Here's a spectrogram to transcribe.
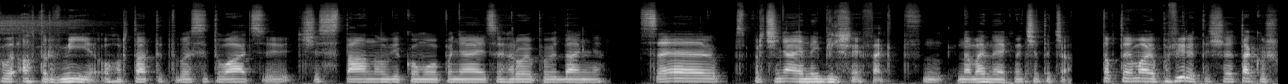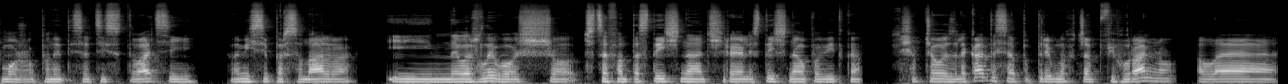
Коли автор вміє огортати тебе ситуацію чи станом, в якому опиняється герой оповідання, це спричиняє найбільший ефект на мене як на читача. Тобто я маю повірити, що я також можу опинитися в цій ситуації на місці персонажа, і неважливо, що чи це фантастична чи реалістична оповідка. Щоб чогось злякатися, потрібно хоча б фігурально, але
